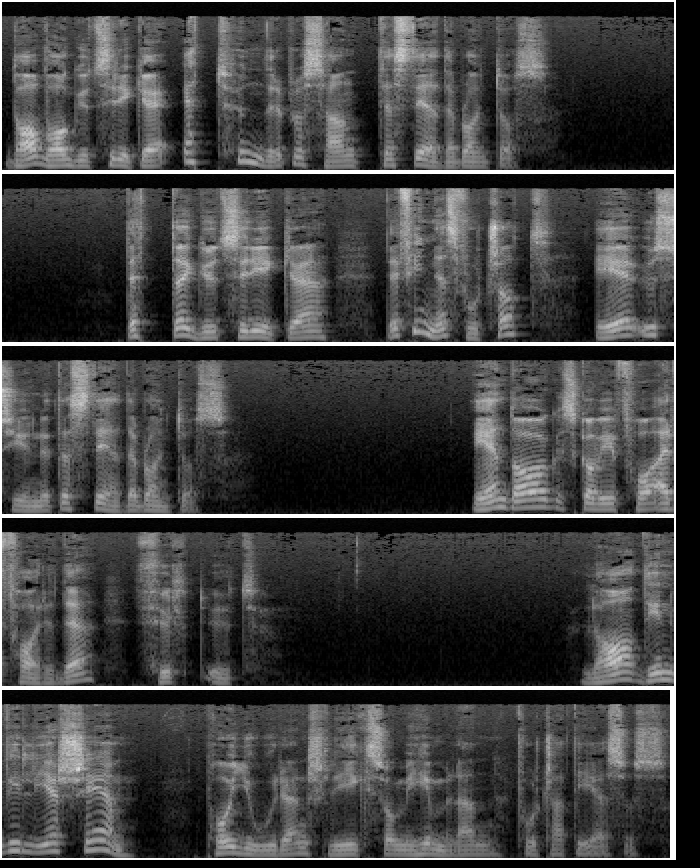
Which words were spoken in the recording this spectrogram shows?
da var Guds rike 100% til stede blant oss. Dette Guds rike, det finnes fortsatt, er usynlig til stede blant oss. En dag skal vi få erfare det fullt ut. La din vilje skje, på jorden slik som i himmelen, fortsetter Jesus.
